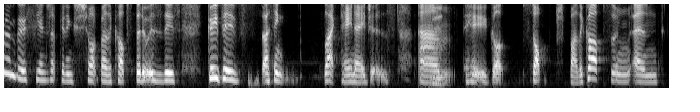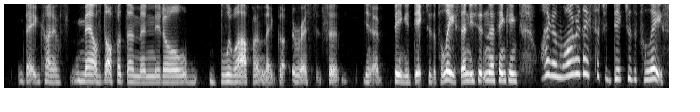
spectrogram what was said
remember if he ended up getting shot by the cops, but it was this group of, I think, black teenagers um, who got stopped by the cops and, and they kind of mouthed off at them and it all blew up and they got arrested for you know, being a dick to the police. And you're sitting there thinking, well, hang on, why were they such a dick to the police?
